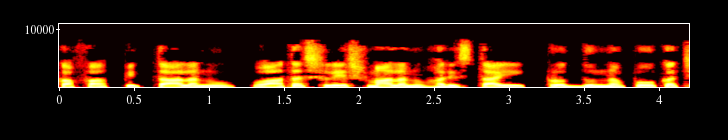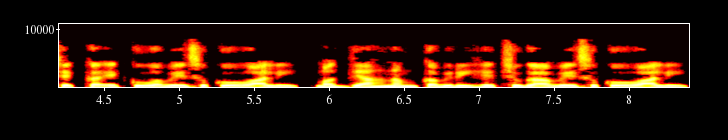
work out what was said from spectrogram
కఫ పిత్తాలను వాత శ్లేష్మాలను హరిస్తాయి. ప్రొద్దున్న పోక చెక్క ఎక్కువ వేసుకోవాలి. మధ్యాహ్నం కవిరి హెచ్చుగా వేసుకోవాలి.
